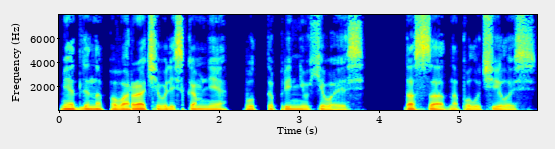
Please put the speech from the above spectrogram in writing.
медленно поворачивались ко мне, будто принюхиваясь. Досадно получилось.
